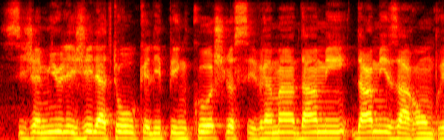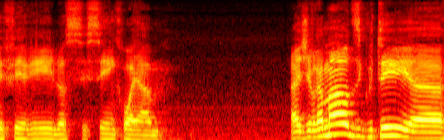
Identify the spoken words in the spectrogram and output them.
si j'aime mieux les gelatos que les pink couches. C'est vraiment dans mes, arômes préférés. C'est incroyable. J'ai vraiment hâte d'y goûter. Euh,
